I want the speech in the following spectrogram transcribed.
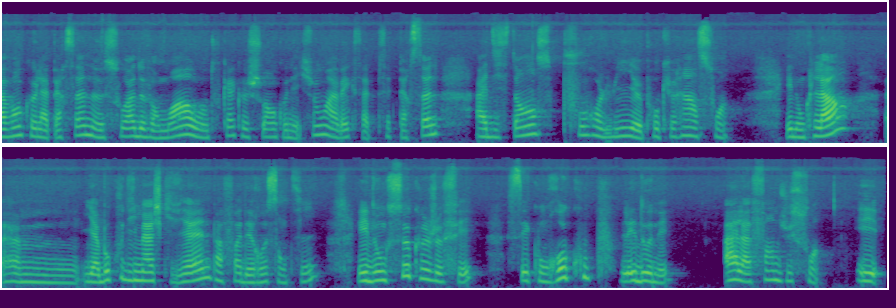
avant que la personne soit devant moi ou en tout cas que je sois en connexion avec cette personne à distance pour lui euh, procurer un soin. Et donc là, euh, il y a beaucoup d'images qui viennent, parfois des ressentis. Et donc ce que je fais, c'est qu'on recoupe les données à la fin du soin. Et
